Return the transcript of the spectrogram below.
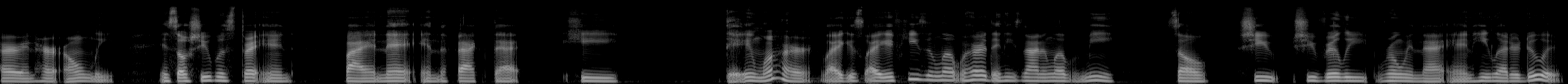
her and her only. And so she was threatened by Annette and the fact that he didn't want her. Like it's like if he's in love with her, then he's not in love with me. So she she really ruined that and he let her do it.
